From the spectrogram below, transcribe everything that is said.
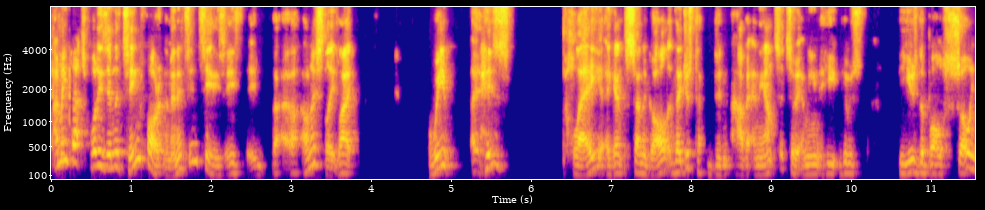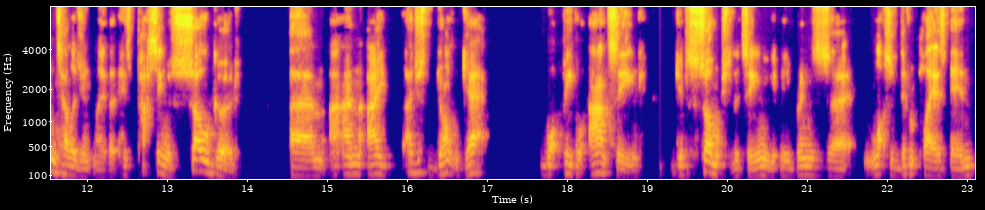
I mean that's what he's in the team for at the minute, isn't he? He's, he's he, uh, honestly like we his play against Senegal, they just didn't have any answer to it. I mean, he he was he used the ball so intelligently that his passing was so good, um, and I I just don't get what people aren't seeing. Gives so much to the team. He, brings uh, lots of different players in,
